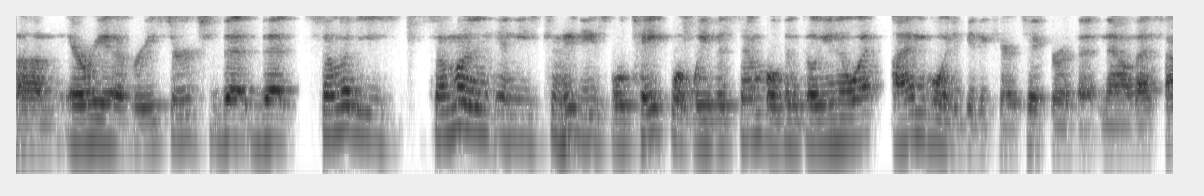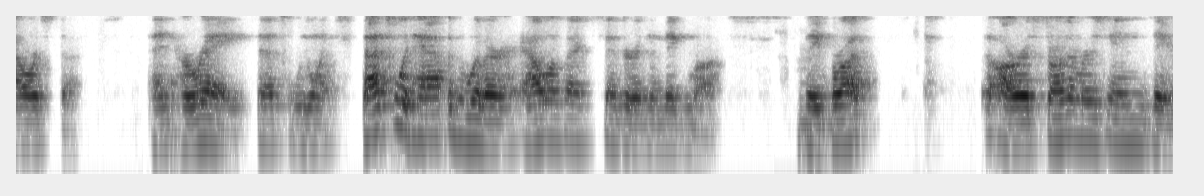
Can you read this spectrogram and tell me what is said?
um, area of research, that that some of these, someone in these communities will take what we've assembled and go, you know what, I'm going to be the caretaker of that now. That's our stuff. And hooray, that's what we want. That's what happened with our Halifax Center in the Mi'kmaq. They brought our astronomers in, they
